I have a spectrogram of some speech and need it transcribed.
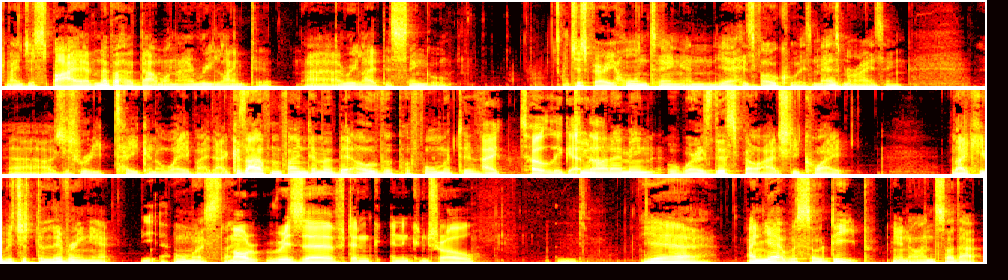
and I just, but I have never heard that one. I really liked it. Uh, I really liked this single. It's just very haunting, and yeah, his vocal is mesmerizing. Uh, I was just really taken away by that because I often find him a bit over performative. I totally get. Do you that. know what I mean? Whereas this felt actually quite like he was just delivering it. Yeah, almost like, more reserved and, and in control. And yeah, and yet it was so deep, you know, and so that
